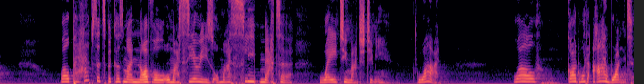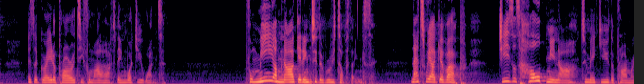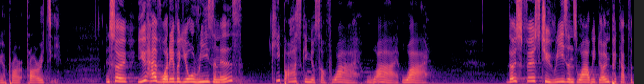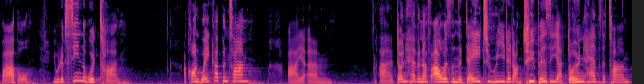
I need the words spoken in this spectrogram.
Well, perhaps it's because my novel or my series or my sleep matter way too much to me. Why? Well, God, what I want is a greater priority for my life than what you want. For me, I'm now getting to the root of things. And that's where I give up. Jesus, help me now to make you the primary priority. And so you have whatever your reason is. Keep asking yourself why, why, why. Those first two reasons why we don't pick up the Bible, you would have seen the word time. I can't wake up in time. I, um, I don't have enough hours in the day to read it. I'm too busy. I don't have the time.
